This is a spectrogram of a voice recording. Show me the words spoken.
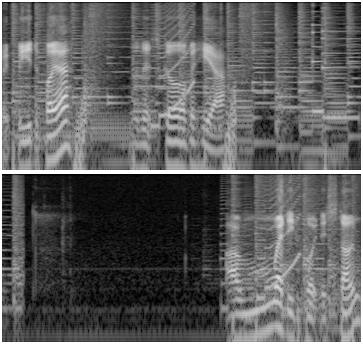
Wait for you to fire, and let's go over here. I'm ready for it this time.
